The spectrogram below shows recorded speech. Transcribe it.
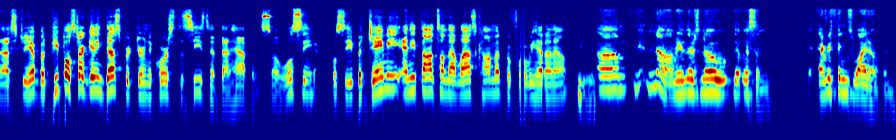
That's yeah, but people start getting desperate during the course of the season if that happens. So we'll see. We'll see. But Jamie, any thoughts on that last comment before we head on out? Um, no, I mean, there's no. that- Listen, everything's wide open.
